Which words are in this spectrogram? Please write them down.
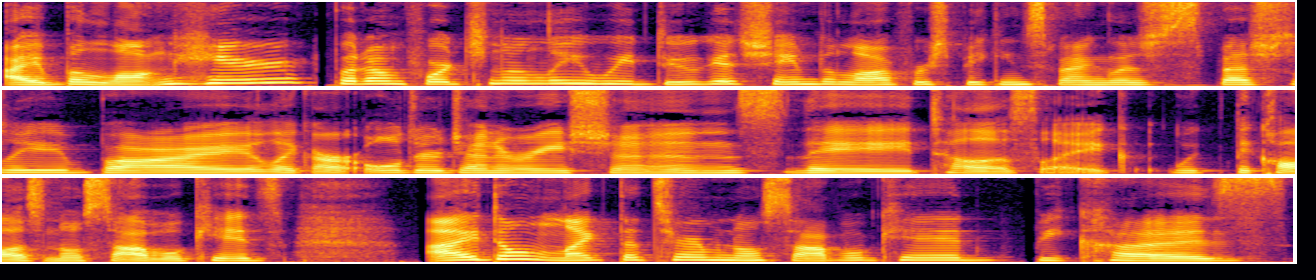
I belong here. But unfortunately, we do get shamed a lot for speaking Spanglish, especially by like our older generations. They tell us, like, we, they call us no sabo kids. I don't like the term no sabo kid because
